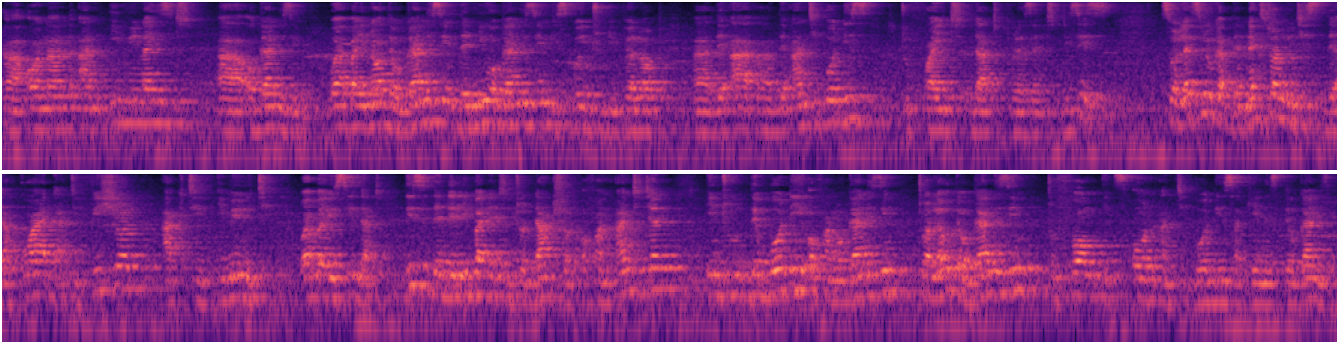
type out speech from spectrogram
uh, on an, an immunized uh, organism, whereby now the organism, the new organism is going to develop uh, the, uh, the antibodies to fight that present disease. So let's look at the next one, which is the acquired artificial active immunity whereby you see that this is the deliberate introduction of an antigen into the body of an organism to allow the organism to form its own antibodies against the organism.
